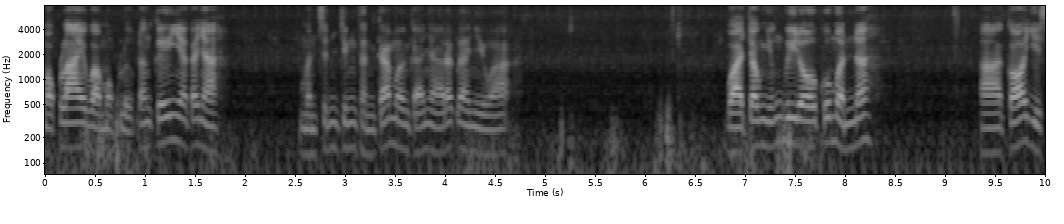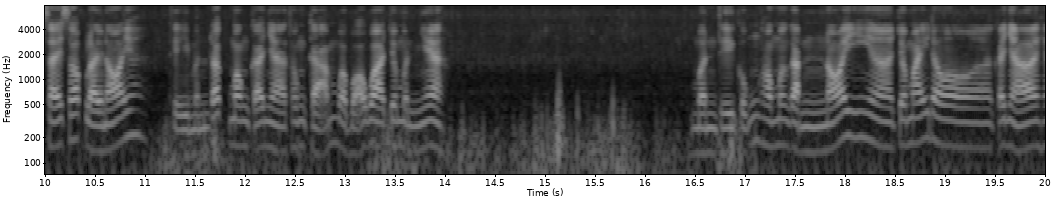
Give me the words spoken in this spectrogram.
một like và một lượt đăng ký nha cả nhà. Mình xin chân thành cảm ơn cả nhà rất là nhiều ạ. à và trong những video của mình á à, có gì sai sót lời nói á, thì mình rất mong cả nhà thông cảm và bỏ qua cho mình nha. Mình thì cũng không có gành nói à, cho mấy đâu cả nhà ơi.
